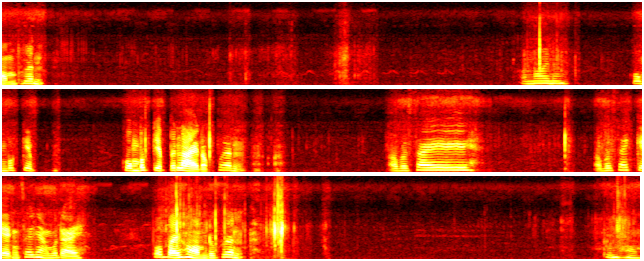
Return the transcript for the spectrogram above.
อมเพื่อน เอาน้อยหนึงคงบ่เก็บ คงบ่เก็บไปหลายดอกเพื่อน เอาไปใส่ เอาไปใส่แกงใส่หยังบ่ได้พราะใบหอมด้อเพื่อน ต้นหอม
